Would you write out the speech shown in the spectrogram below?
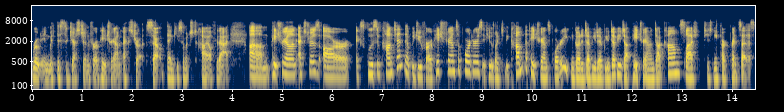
wrote in with this suggestion for a Patreon extra. So thank you so much to Kyle for that. Um, Patreon extras are exclusive content that we do for our Patreon supporters. If you would like to become a Patreon supporter, you can go to www.patreon.com slash Princess.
